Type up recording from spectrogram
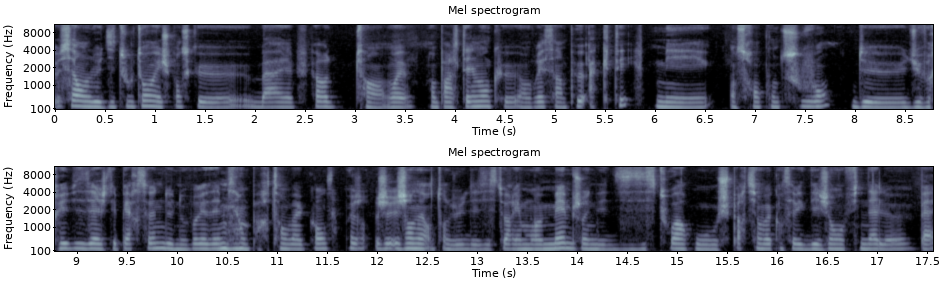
Euh, ça on le dit tout le temps et je pense que bah la plupart enfin ouais on parle tellement que en vrai c'est un peu acté mais on se rend compte souvent de, du vrai visage des personnes, de nos vrais amis en partant en vacances. J'en ai entendu des histoires et moi-même j'en ai des histoires où je suis partie en vacances avec des gens au final, euh, bah,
